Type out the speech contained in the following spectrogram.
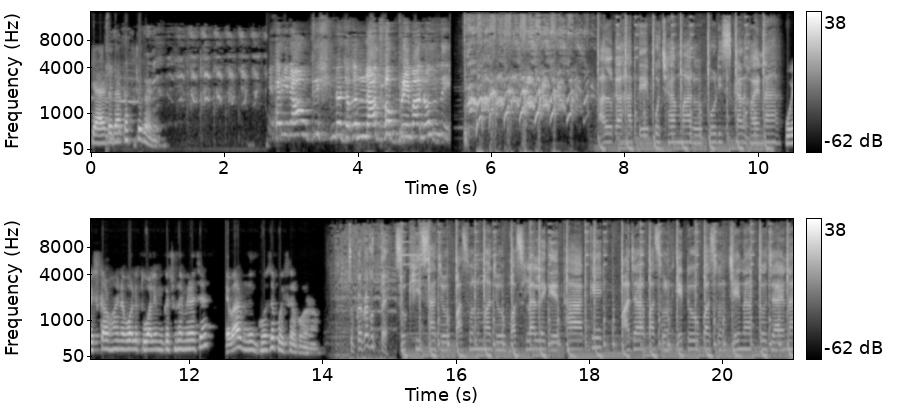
ক্যারেটে দেখাচ্ছ কেন? হরিনাম কৃষ্ণ জগন্নাথ প্রেমানন্দে। আলগা হাতে পোছা মারো পরিষ্কার হয় না। পরিষ্কার হয় না বলে তুয়ালি মুখে ছুড়ে মেরেছে? এবার মুখ ঘষে পরিষ্কার করে নাও চুপ করবে কুত্তে? সখী সাজো বাসন মাজো মশলা লেগে থাকে। পাজা বাসন এটো বাসন চেনা তো যায় না।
